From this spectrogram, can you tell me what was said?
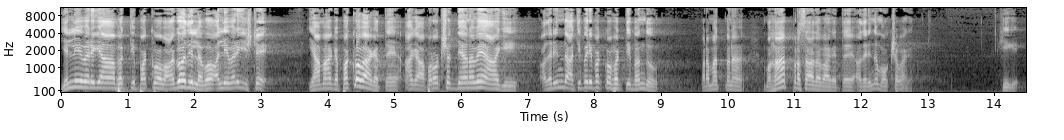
ಎಲ್ಲಿವರೆಗೆ ಆ ಭಕ್ತಿ ಪಕ್ವವಾಗೋದಿಲ್ಲವೋ ಅಲ್ಲಿವರೆಗೆ ಇಷ್ಟೇ. ಯಾವಾಗ ಪಕ್ವವಾಗತ್ತೆ, ಆಗ ಅಪರೋಕ್ಷ ಜ್ಞಾನವೇ ಆಗಿ ಅದರಿಂದ ಅತಿಪರಿಪಕ್ವ ಭಕ್ತಿ ಬಂದು ಪರಮಾತ್ಮನ ಮಹಾಪ್ರಸಾದವಾಗತ್ತೆ, ಅದರಿಂದ ಮೋಕ್ಷವಾಗತ್ತೆ. ಹೀಗೆ.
